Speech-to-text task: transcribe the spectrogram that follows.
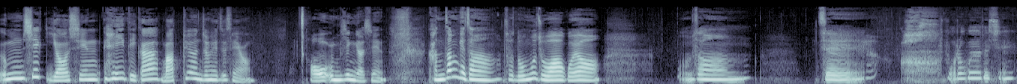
음식 여신 헤이디가 맛 표현 좀 해주세요. 어, 음식 여신. 간장게장 저 너무 좋아하고요. 우선 이제 아, 뭐라고 해야 되지?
